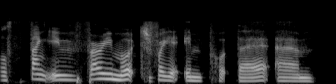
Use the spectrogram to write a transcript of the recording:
Well, thank you very much for your input there. Um,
